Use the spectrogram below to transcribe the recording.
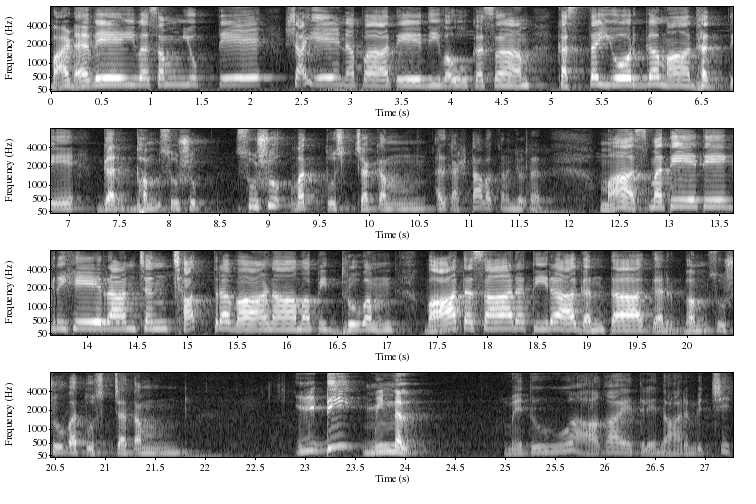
வடவே இவ சம்யுக்தே ஷயேன பாதே திவௌகசாம் கஸ்தயோர்கமாதத்தே கர்ப்பம் சுஷு சுஷு வத்துஷ்சகம் அதுக்கு அஷ்டாவக்கரம் மா ஸ்மதே தே கிரகே ராஞ்சன் சாத்திரவாணாமபி த்ருவம் வாதசார திராகந்தா கர்ப்பம் சுஷுவதுஷ்சதம் இடி மின்னல். மெதுவாக ஆகாயத்திலேருந்து ஆரம்பித்து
